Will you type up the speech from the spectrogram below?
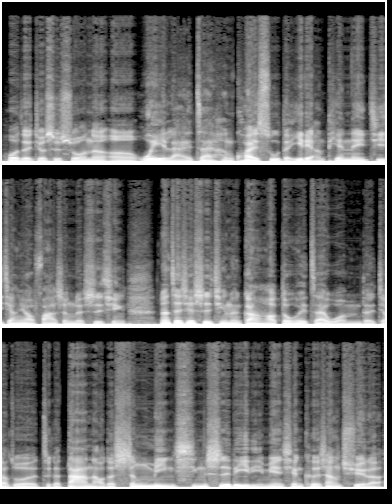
或者就是说呢，呃，未来在很快速的一两天内即将要发生的事情。那这些事情呢，刚好都会在我们的叫做这个大脑的生命形式力里面先刻上去了。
